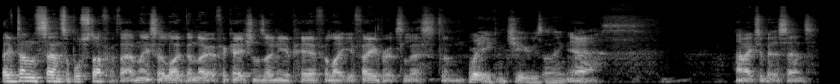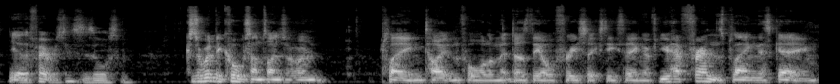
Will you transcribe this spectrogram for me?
they've done sensible stuff with that, haven't they? So like the notifications only appear for like your favourites list, and Where you can choose, I think. yeah, that makes a bit of sense. Yeah, the favourites list is awesome. Because it would be cool sometimes if I'm playing Titanfall and it does the old 360 thing. If you have friends playing this game,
